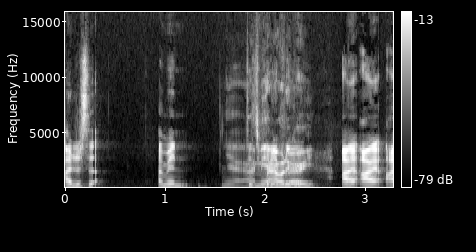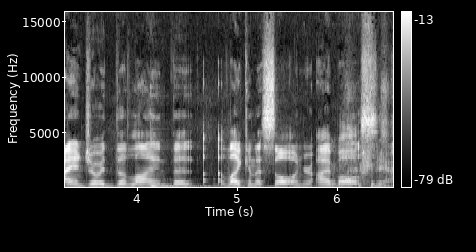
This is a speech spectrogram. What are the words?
I just, I mean, Yeah, That's I mean, I would fair. agree. I, I, I enjoyed the line that like an assault on your eyeballs. yeah.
